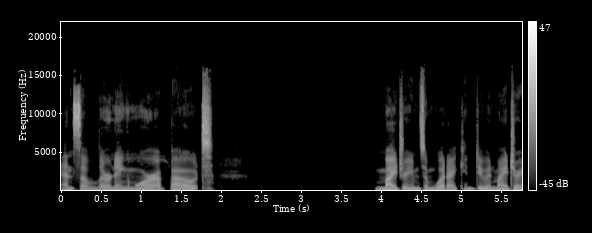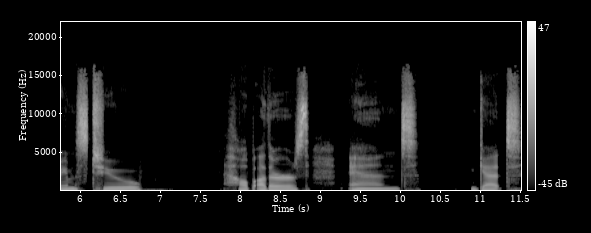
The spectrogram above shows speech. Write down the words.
And so learning more about my dreams and what I can do in my dreams to help others and get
